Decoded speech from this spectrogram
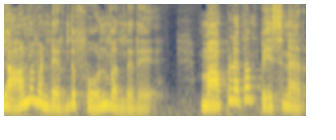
ஜானுவன்ல இருந்து ஃபோன் வந்தது. மாப்பிள்ளை தான் பேசினார்.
